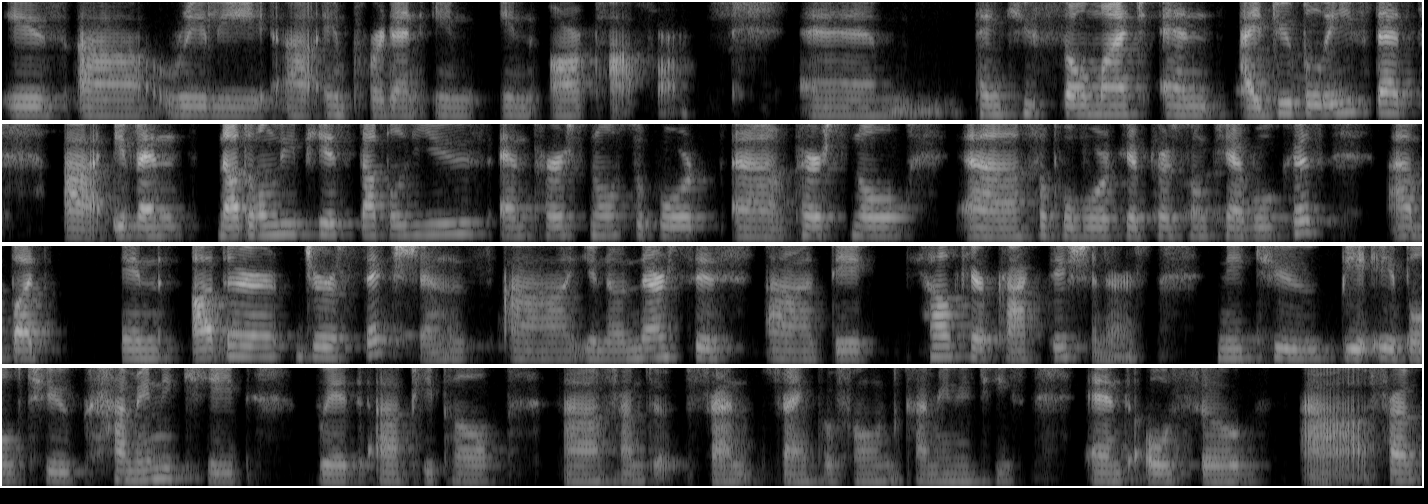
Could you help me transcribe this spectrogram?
is uh, really uh, important in, in our platform. And thank you so much. And I do believe that uh, even not only PSWs and personal support, uh, personal uh, support worker, personal care workers, but in other jurisdictions, you know, nurses, they healthcare practitioners need to be able to communicate with uh, people uh, from the fran- francophone communities and also uh, from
